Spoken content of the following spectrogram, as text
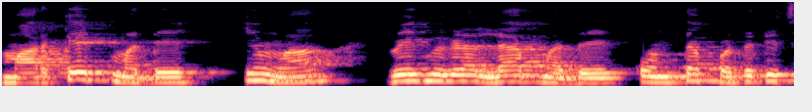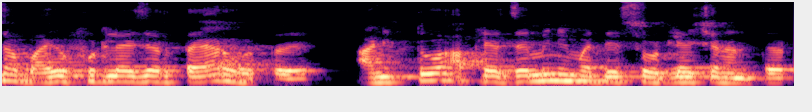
मार्केटमध्ये किंवा वेगवेगळ्या लॅबमध्ये कोणत्या पद्धतीचा बायो फर्टिलायझर तयार होतोय आणि तो आपल्या जमिनीमध्ये सोडल्याच्या नंतर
